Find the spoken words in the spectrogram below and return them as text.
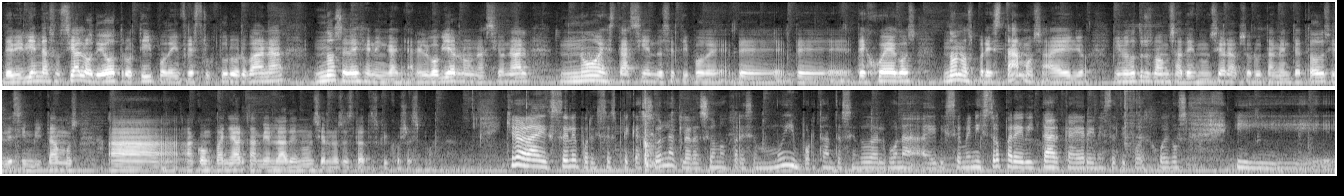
de vivienda social o de otro tipo de infraestructura urbana, no se dejen engañar. El gobierno nacional no está haciendo ese tipo de, juegos, no nos prestamos a ello y nosotros vamos a denunciar absolutamente a todos y les invitamos a acompañar también la denuncia en los estratos que correspondan. Quiero agradecerle por esta explicación. La aclaración nos parece muy importante, sin duda alguna, eh, viceministro, para evitar caer en este tipo de juegos y,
